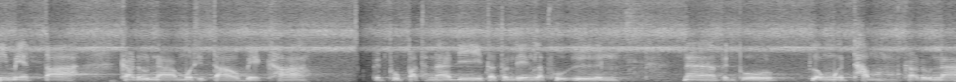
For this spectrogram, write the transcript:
มีเมตตาการุณามุทิตาเบกขา เป็นผู้ปรารถนาดีต่อตนเองและผู้อื่น นะเป็นผู้ลงมือทำกรุณา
